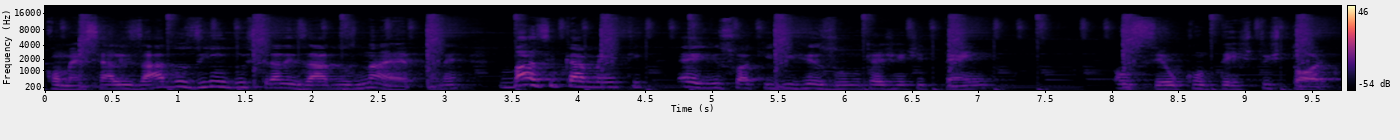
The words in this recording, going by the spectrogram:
comercializados e industrializados na época, né? Basicamente é isso aqui de resumo que a gente tem o seu contexto histórico.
